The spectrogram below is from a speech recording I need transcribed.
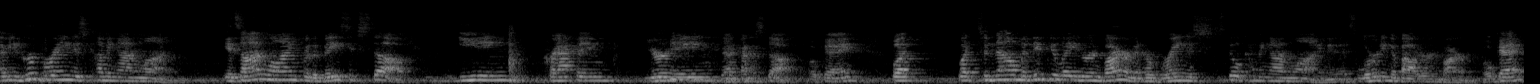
I mean, her brain is coming online. It's online for the basic stuff: eating, crapping, urinating, that kind of stuff. Okay. But, but to now manipulate her environment, her brain is still coming online and it's learning about her environment. Okay?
